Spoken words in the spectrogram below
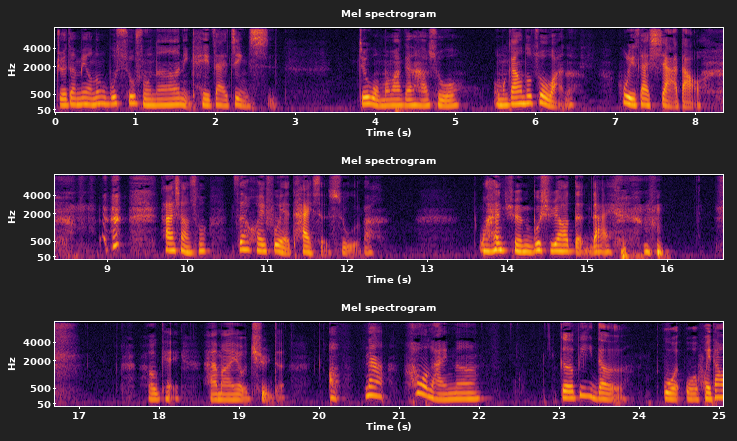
觉得没有那么不舒服呢，你可以再进食。结果我妈妈跟他说：“我们刚刚都做完了。”护理在吓到，他想说：“这恢复也太神速了吧，完全不需要等待。”OK，还蛮有趣的哦。那后来呢？隔壁的我，我回到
